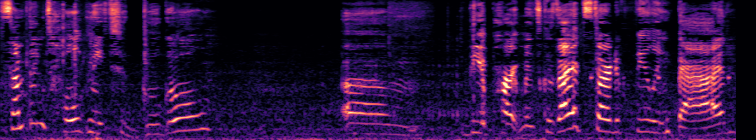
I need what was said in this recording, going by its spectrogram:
something told me to Google um, the apartments because I had started feeling bad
